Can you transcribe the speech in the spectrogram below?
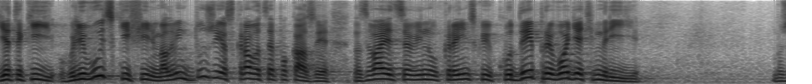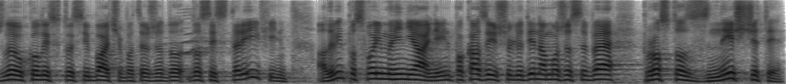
Є такий голівудський фільм, але він дуже яскраво це показує. Називається він українською Куди приводять мрії. Можливо, колись хтось і бачив, бо це вже досить старий фільм, але він по-своєму геніальний. Він показує, що людина може себе просто знищити,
